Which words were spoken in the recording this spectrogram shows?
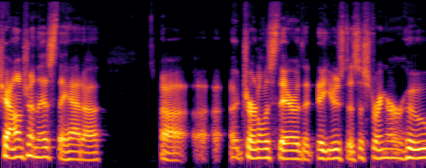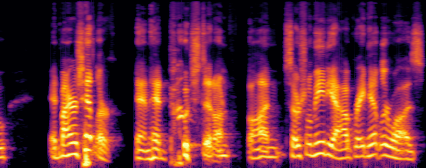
challenge on this. They had a, a, a journalist there that they used as a stringer who admires Hitler and had posted on on social media how great Hitler was.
